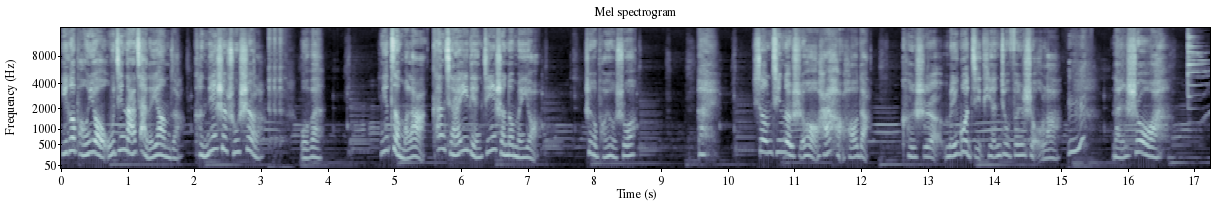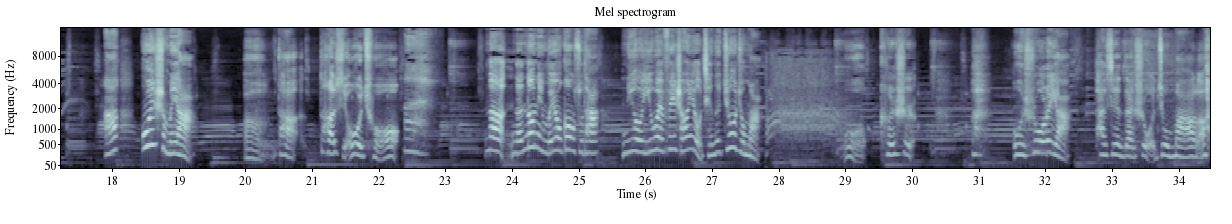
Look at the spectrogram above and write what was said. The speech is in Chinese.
一个朋友无精打采的样子，肯定是出事了。我问：“你怎么啦？看起来一点精神都没有。”这个朋友说：“哎，相亲的时候还好好的，可是没过几天就分手了，嗯难受啊！啊，为什么呀？嗯，他他嫌我穷。唉，那难道你没有告诉他你有一位非常有钱的舅舅吗？我可是，哎，我说了呀，她现在是我舅妈了。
